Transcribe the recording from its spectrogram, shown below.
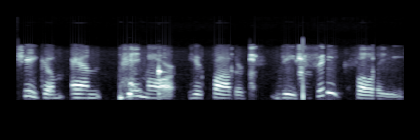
Shechem and Hamor, his father, deceitfully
